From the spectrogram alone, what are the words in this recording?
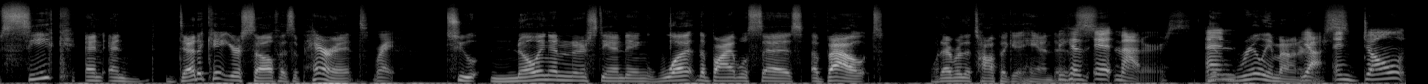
Seek and and dedicate yourself as a parent right. To knowing and understanding what the Bible says about whatever the topic at hand is. Because it matters. And it really matters. yeah, and don't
